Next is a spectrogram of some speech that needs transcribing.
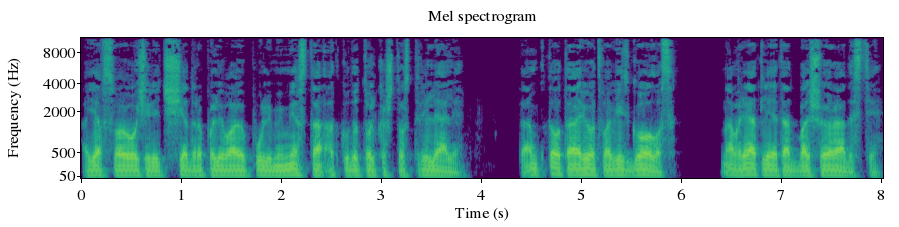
А я, в свою очередь, щедро поливаю пулями место, откуда только что стреляли. Там кто-то орет во весь голос. Навряд ли это от большой радости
